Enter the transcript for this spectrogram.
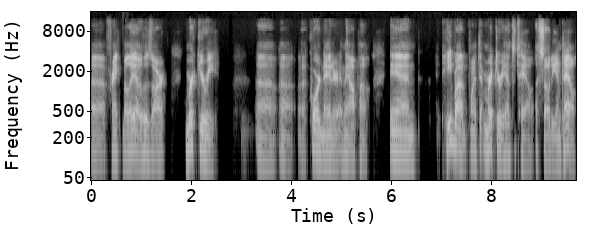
uh, Frank Melillo, who's our Mercury uh, uh, uh, coordinator in the Alpo, and he brought up a point that Mercury has a tail, a sodium tail.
